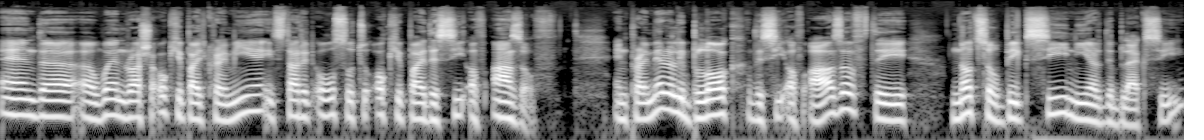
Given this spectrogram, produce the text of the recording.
And uh, uh, when Russia occupied Crimea, it started also to occupy the Sea of Azov and primarily block the Sea of Azov, the not so big sea near the Black Sea,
